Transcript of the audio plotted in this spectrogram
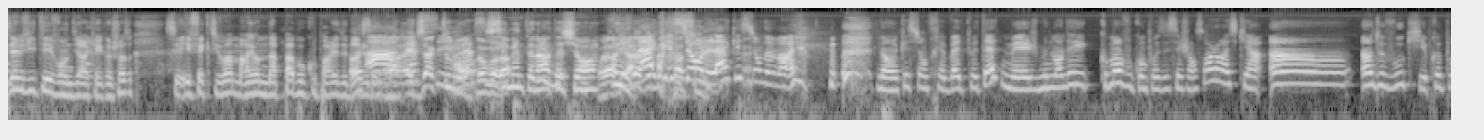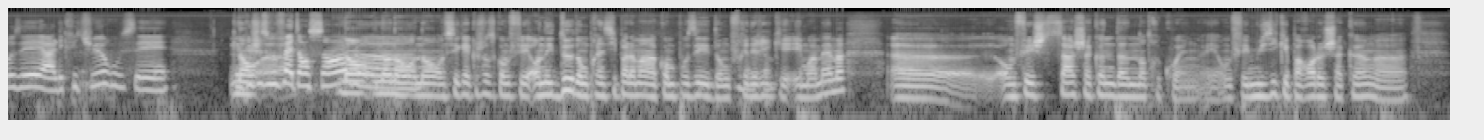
invités vont dire quelque chose? C'est effectivement, Marion n'a pas beaucoup parlé Ouais, début. Ah, Ah, exactement. merci. Donc voilà. C'est maintenant, attention. On la La question, la question de Marion. non, question très bête peut-être, mais je me demandais comment vous composez ces chansons. Alors, est-ce qu'il y a un, un de vous qui est préposé à l'écriture ou c'est quelque Non, chose que vous euh, faites ensemble Non, euh, non, non, non, c'est quelque chose qu'on fait. On est deux, donc principalement à composer, donc Frédéric et, et moi-même. Euh, on fait ça chacun dans notre coin. Et on fait musique et paroles chacun, euh,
